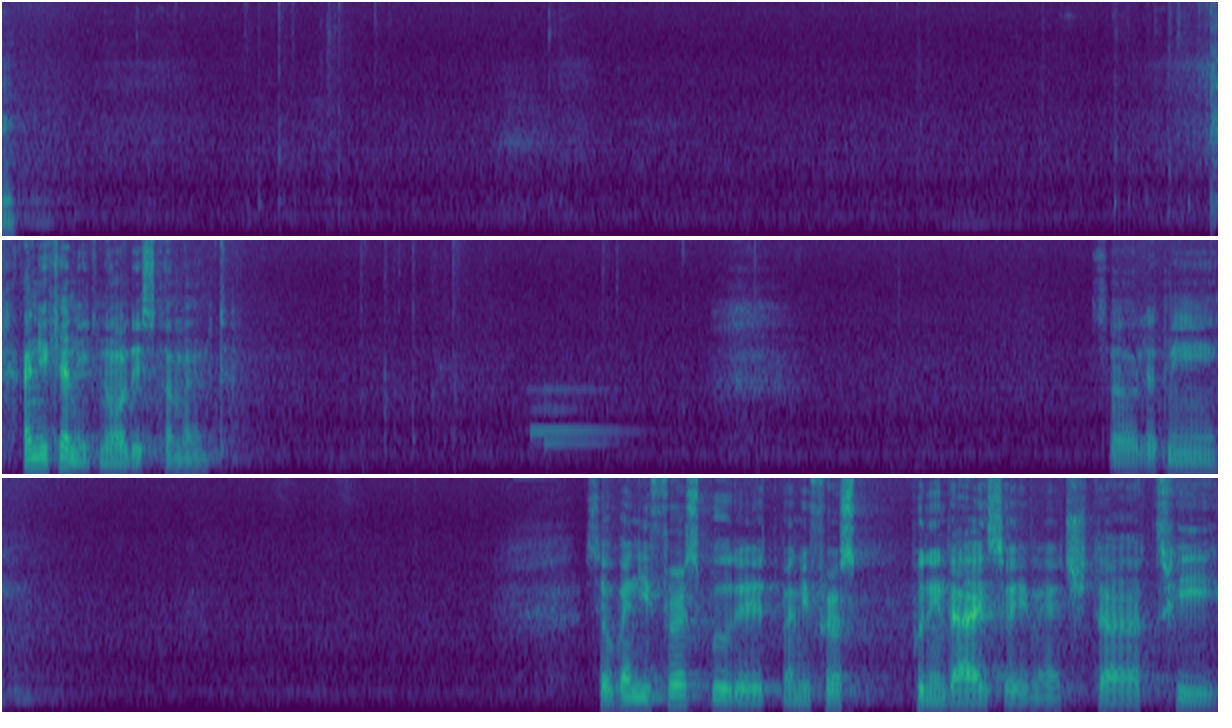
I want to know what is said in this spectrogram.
okay. And you can ignore this comment. So let me. So when you first boot it, when you first put in the ISO image, there are three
